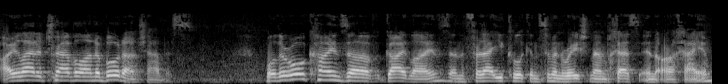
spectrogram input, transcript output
Are you allowed to travel on a boat on Shabbos? Well, there are all kinds of guidelines, and for that you can look in Siman Reish Mem Ches in Orach Chaim.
